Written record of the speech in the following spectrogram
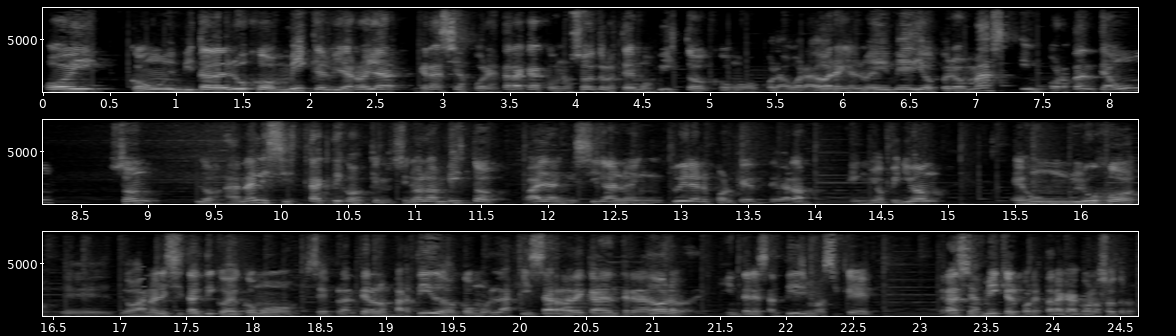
Hoy con un invitado de lujo, Miquel Villarroya. Gracias por estar acá con nosotros. Te hemos visto como colaborador en el 9 y medio, pero más importante aún son los análisis tácticos que si no lo han visto, vayan y síganlo en Twitter porque de verdad, en mi opinión, es un lujo eh, los análisis tácticos de cómo se plantearon los partidos, cómo las pizarras de cada entrenador, interesantísimo. Así que gracias, Miquel, por estar acá con nosotros.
